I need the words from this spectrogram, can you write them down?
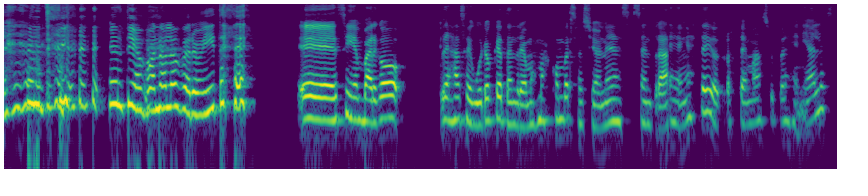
el, tiempo no lo permite. Eh, sin embargo, les aseguro que tendremos más conversaciones centradas en este y otros temas súper geniales.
